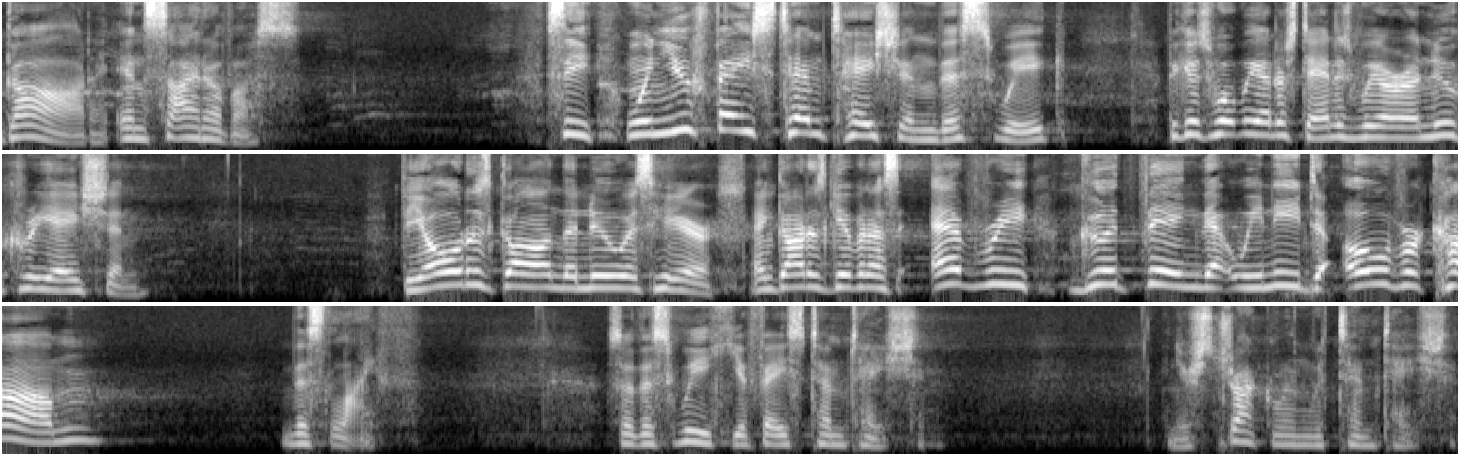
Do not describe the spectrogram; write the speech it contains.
God inside of us. See, when you face temptation this week, Because what we understand is we are a new creation. The old is gone, the new is here. And God has given us every good thing that we need to overcome this life. So this week you face temptation. And you're struggling with temptation.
